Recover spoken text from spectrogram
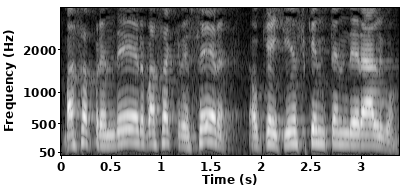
vas a aprender, vas a crecer. Ok, tienes que entender algo.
